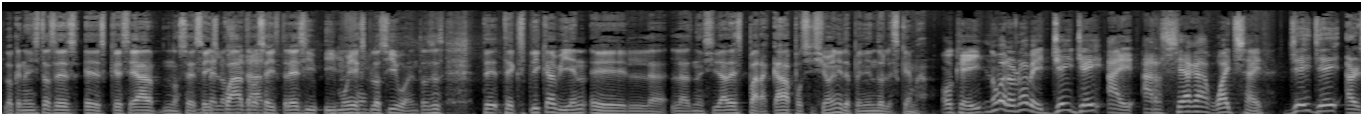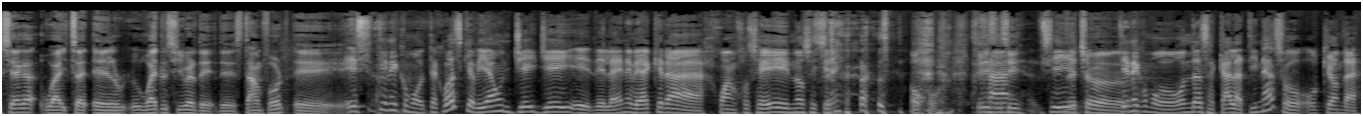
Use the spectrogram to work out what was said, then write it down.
lo que necesitas es, es que sea, no sé, 6-4, 6-3 y, muy explosivo. Entonces, te, explica bien eh, las necesidades para cada posición y dependiendo del esquema. Ok, número 9, JJ Arceaga Whiteside. JJ Arceaga Whiteside, el wide receiver de, Stanford. Eh, este tiene como, ¿te acuerdas que había un JJ eh, de la NBA que era Juan José, no sé qué? Ojo. Sí, sí, sí, De hecho, ¿tiene como ondas acá latinas o, qué onda?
